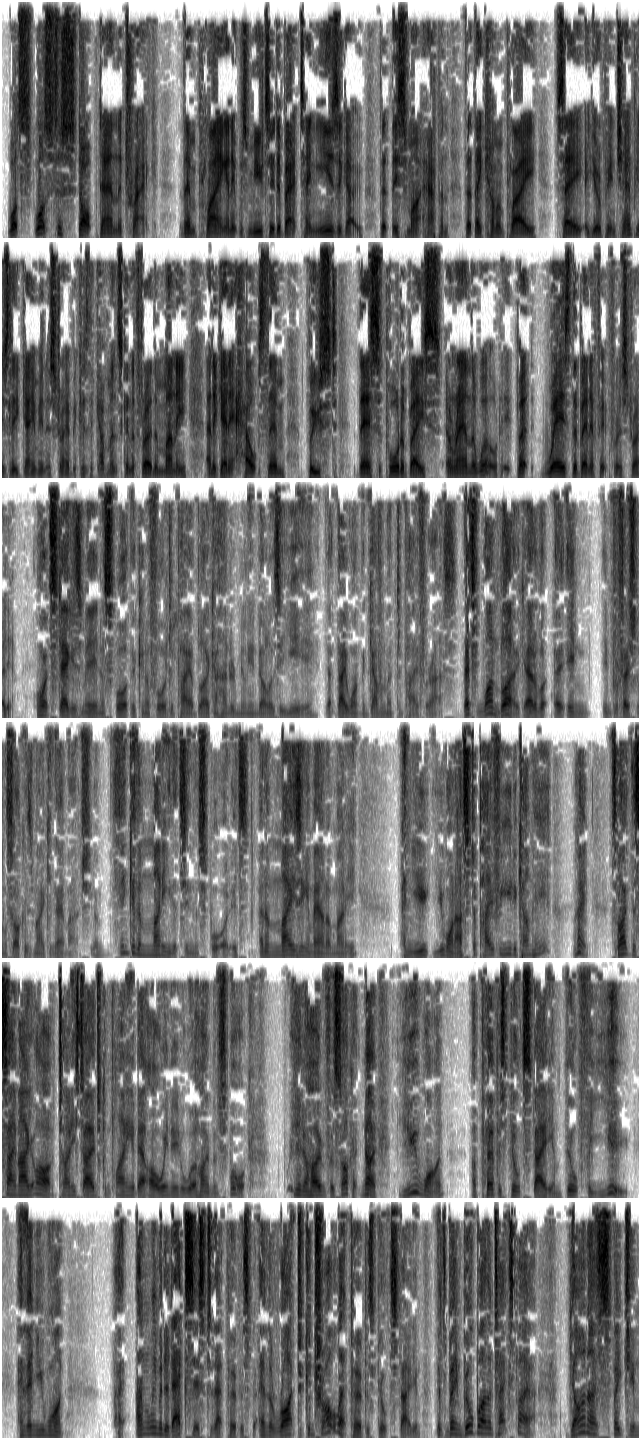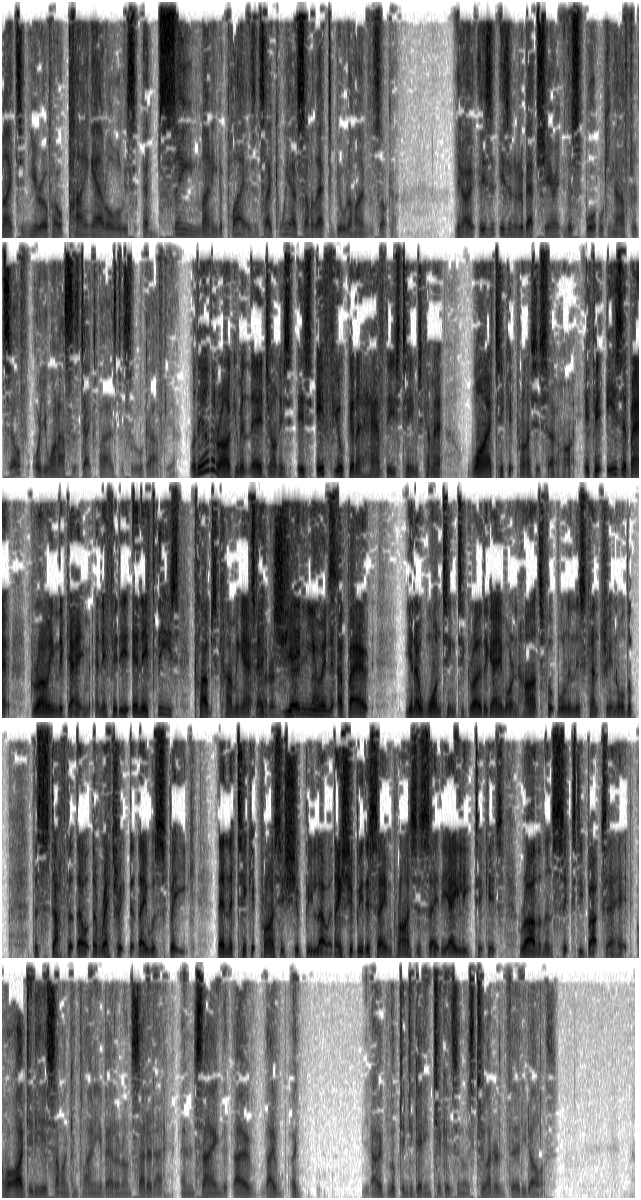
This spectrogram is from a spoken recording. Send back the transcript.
What's, what's to stop down the track them playing, and it was muted about 10 years ago that this might happen, that they come and play, say, a European Champions League game in Australia because the government's going to throw them money, and again, it helps them boost their supporter base around the world. It, but where's the benefit for Australia? What staggers me in a sport that can afford to pay a bloke a hundred million dollars a year, that they want the government to pay for us. That's one bloke out of uh, in in professional soccer is making that much. Um, Think of the money that's in the sport. It's an amazing amount of money, and you you want us to pay for you to come here, mate? It's like the same argument. Oh, Tony Sage complaining about oh we need a home of sport. We need a home for soccer. No, you want a purpose-built stadium built for you, and then you want unlimited access to that purpose and the right to control that purpose-built stadium that's been built by the taxpayer. Go and speak to your mates in Europe who are paying out all this obscene money to players and say, can we have some of that to build a home for soccer? You know, isn't, isn't it about sharing the sport looking after itself or you want us as taxpayers to sort of look after you? Well, the other argument there, John, is, is if you're going to have these teams come out, why are ticket prices so high? If it is about growing the game, and if it is, and if these clubs coming out are genuine bucks. about, you know, wanting to grow the game or enhance football in this country and all the, the stuff that they'll, the rhetoric that they will speak, then the ticket prices should be lower. They should be the same price as, say, the A-League tickets, rather than 60 bucks a head. Well, I did hear someone complaining about it on Saturday and saying that they, they, uh, you know, looked into getting tickets and it was $230.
